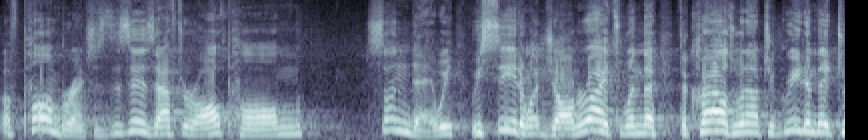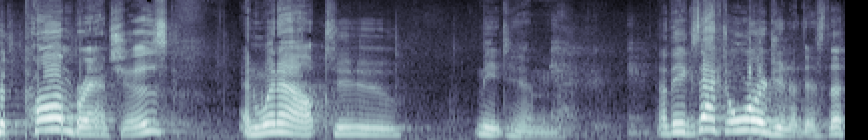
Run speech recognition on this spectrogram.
of palm branches. This is, after all, Palm Sunday. We, we see it in what John writes. When the, the crowds went out to greet him, they took palm branches and went out to meet him. Now, the exact origin of this, the,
